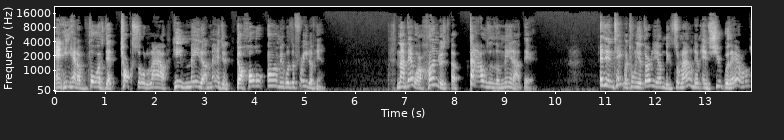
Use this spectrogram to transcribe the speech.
And he had a voice that talked so loud, he made imagine the whole army was afraid of him. Now there were hundreds of thousands of men out there. It didn't take but 20 or 30 of them to surround him and shoot with arrows.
